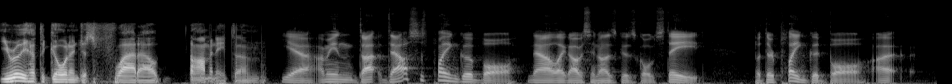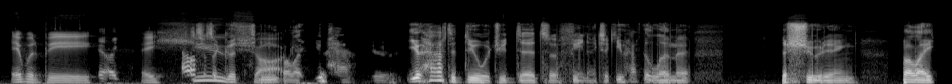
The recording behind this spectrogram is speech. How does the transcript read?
you really have to go in and just flat out dominate them. yeah, I mean, Da- Dallas is playing good ball now. Like obviously not as good as Gold State, but they're playing good ball. I, it would be Yeah, like a Dallas huge is a good shock. team, but like you have to. You have to do what you did to Phoenix. Like you have to limit the shooting, but like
